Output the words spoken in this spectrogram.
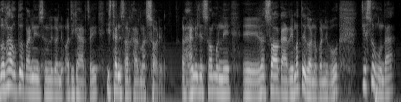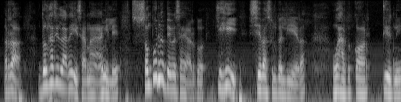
दोलखा उद्योग वाणिज्य गर्ने अधिकार चाहिँ स्थानीय सरकारमा सर्यो र हामीले समन्वय र सहकार्य मात्रै गर्नुपर्ने भयो। त्यसो हुँदा र दोलखा जिल्लाकै हिसाबमा हामीले सम्पूर्ण व्यवसायहरूको केही सेवा शुल्क लिएर उहाँहरूको कर तिर्ने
